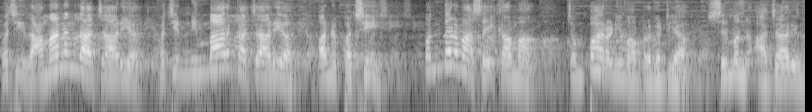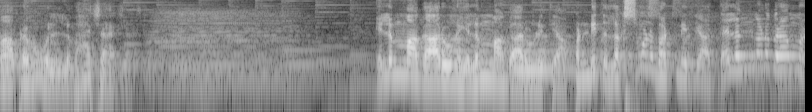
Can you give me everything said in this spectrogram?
પછી રામાનંદાચાર્ય, પછી નિંબાર્કાચાર્ય અને પછી પંદરમા સૈકામાં ચંપારણીમાં પ્રગટ્યા શ્રીમંત આચાર્ય મહાપ્રભુ વલ્લભાચાર્ય. ઇલમ્મા ગારુ ને એલમ્મા ગારુ ને ત્યાં પંડિત લક્ષ્મણ ભટ્ટ ને ત્યાં, તેલંગણ બ્રાહ્મણ.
